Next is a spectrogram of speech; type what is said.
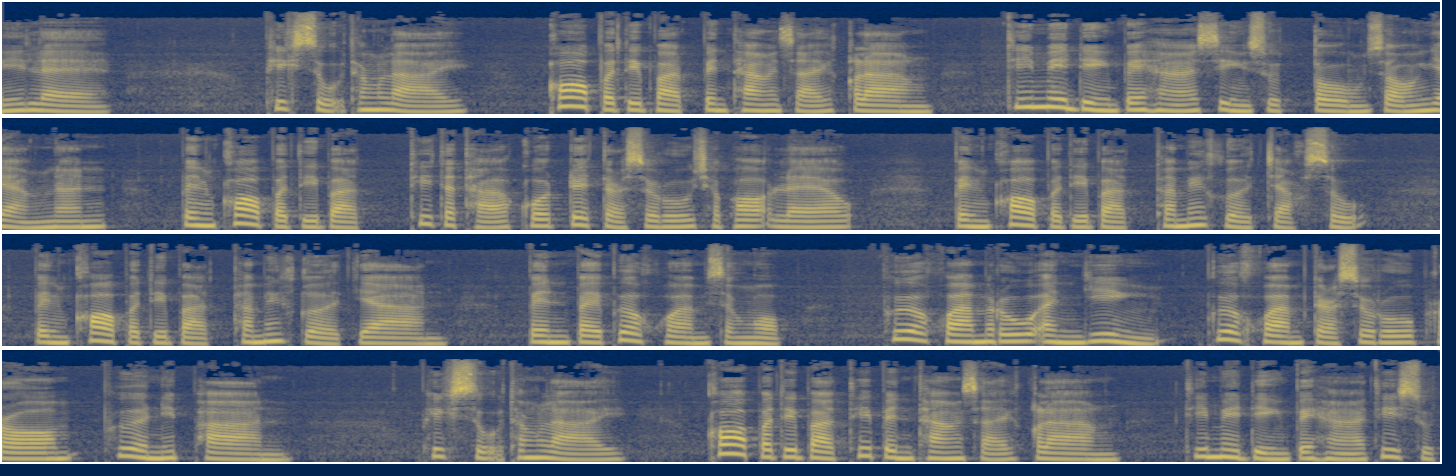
นี้แล ภิกษุทั้งหลาย ข้อปฏิบัติเป็นทางสายกลางที่ไม่ดิ่งไปหาสิ่งสุดโต่งสองอย่างนั้น เป็นข้อปฏิบัติที่ตถาคตได้ตรัสรู้เฉพาะแล้ว เป็นข้อปฏิบัติทำให้เกิดจักสุ เป็นข้อปฏิบัติทำให้เกิดญาณ เป็นไปเพื่อความสงบ พื่อความรู้อันยิ่ง เพื่อความตรัสรู้พร้อม เพื่อนิพพาน ภิกษุทั้งหลาย ข้อปฏิบัติที่เป็นทางสายกลาง ที่ไม่ดิ่งไปหาที่สุด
